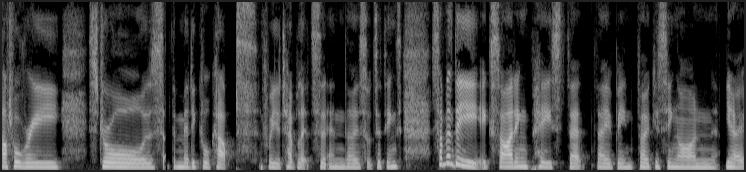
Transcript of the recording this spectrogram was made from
cutlery, straws, the medical cups for your tablets, and those sorts of things. Some of the exciting piece that they've been focusing on, you know,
